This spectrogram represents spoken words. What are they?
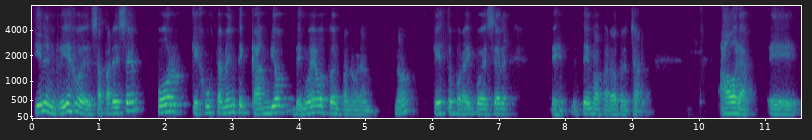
tienen riesgo de desaparecer porque justamente cambió de nuevo todo el panorama, ¿no? Que esto por ahí puede ser eh, tema para otra charla. Ahora, eh,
